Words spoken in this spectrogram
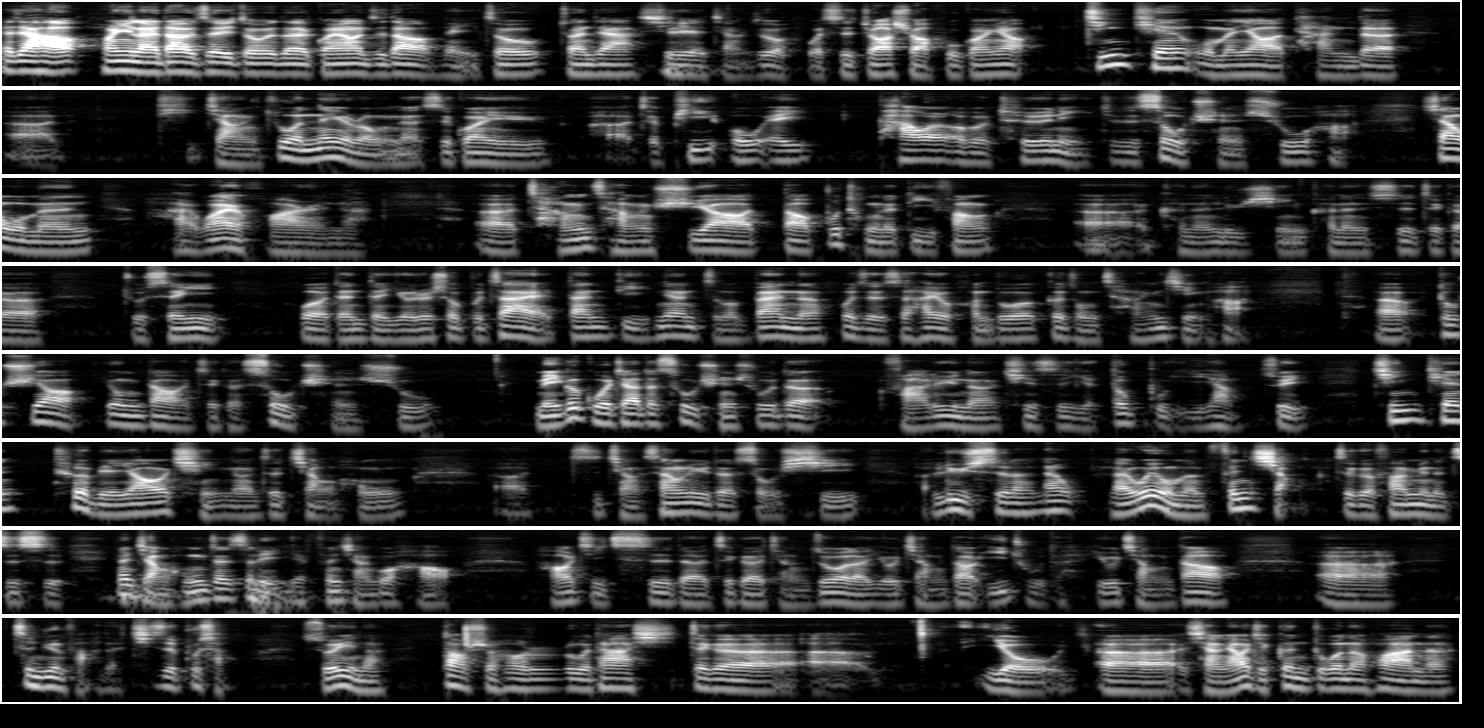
大家好，欢迎来到这一周的光耀之道每周专家系列讲座。我是 Joshua 胡光耀。今天我们要谈的呃讲座内容呢是关于呃这 POA Power of Attorney，就是授权书哈。像我们海外华人呢，呃常常需要到不同的地方，呃可能旅行，可能是这个做生意或等等，有的时候不在当地，那样怎么办呢？或者是还有很多各种场景哈。呃，都需要用到这个授权书。每个国家的授权书的法律呢，其实也都不一样。所以今天特别邀请呢，这蒋红，呃，是蒋商律的首席律师呢，那来为我们分享这个方面的知识。那蒋红在这里也分享过好好几次的这个讲座了，有讲到遗嘱的，有讲到呃证券法的，其实不少。所以呢，到时候如果大家这个呃有呃想了解更多的话呢，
